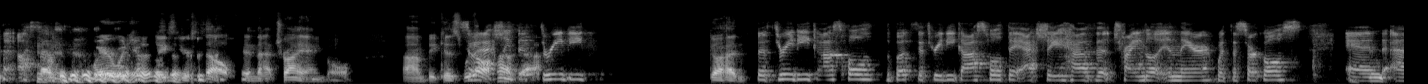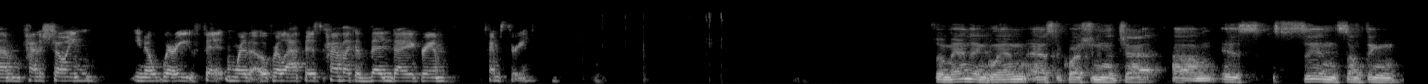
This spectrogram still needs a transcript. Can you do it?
awesome. where would you place yourself in that triangle? Um, because we so all actually have the that. 3D go ahead. The 3D gospel, the book, the 3D gospel, they actually have the triangle in there with the circles and um, kind of showing, you know, where you fit and where the overlap is, kind of like a Venn diagram times three. So Amanda and Glenn asked a question in the chat. Um, is sin something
